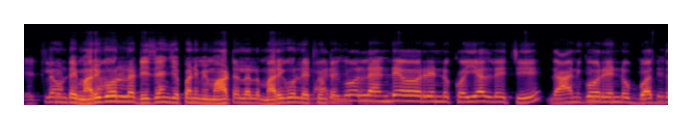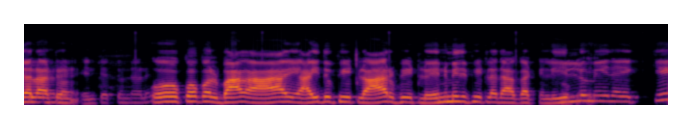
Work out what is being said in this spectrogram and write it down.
ఎట్లా ఉంటాయి? మరిగోళ్ళ డిజైన్ చెప్పండి మీ మాటలలో మరిగోళ్ళు ఎట్లా ఉంటాయి మరిగోళ్ళు అంటే ఓ రెండు కొయ్యలు తెచ్చి దానికో రెండు బద్దలు అటు ఒక్కొక్కరు బాగా ఐదు ఫీట్లు ఆరు ఫీట్లు ఎనిమిది ఫీట్ల దాకా కట్టిండ్రు ఇల్లు మీద ఎక్కి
